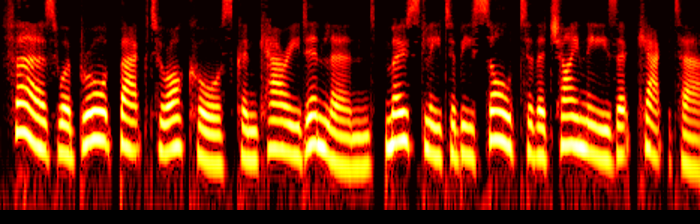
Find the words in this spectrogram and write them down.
Furs were brought back to Okhotsk and carried inland, mostly to be sold to the Chinese at Kyakhta.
